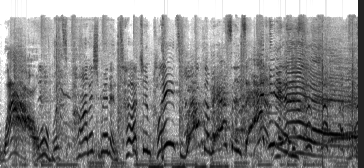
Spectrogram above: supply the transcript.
wow. Oh, what's punishment and touching? Please welcome Essence Atkins. Hello,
